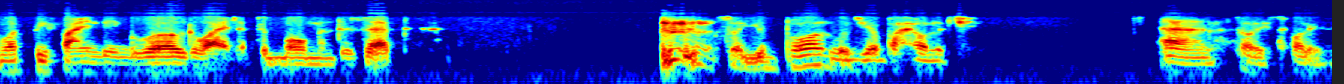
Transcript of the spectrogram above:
what we're finding worldwide at the moment. Is that so? You're born with your biology, and sorry, sorry.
